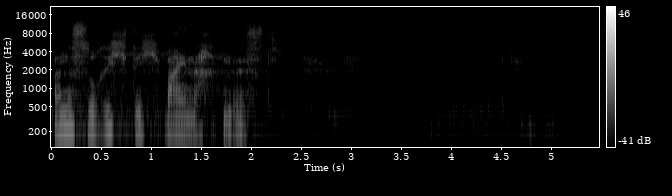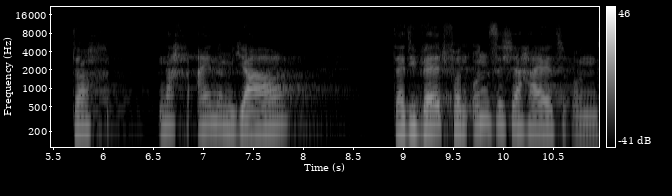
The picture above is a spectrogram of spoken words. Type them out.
wann es so richtig Weihnachten ist. Doch nach einem Jahr, da die Welt von Unsicherheit und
